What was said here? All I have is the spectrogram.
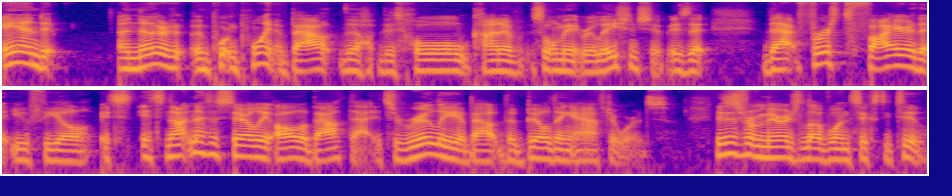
And another important point about the, this whole kind of soulmate relationship is that that first fire that you feel, it's, it's not necessarily all about that. It's really about the building afterwards. This is from Marriage Love 162.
